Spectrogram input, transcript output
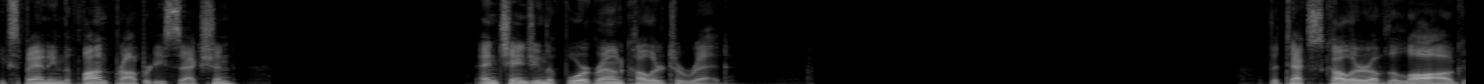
expanding the Font Properties section, and changing the foreground color to red. The text color of the log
